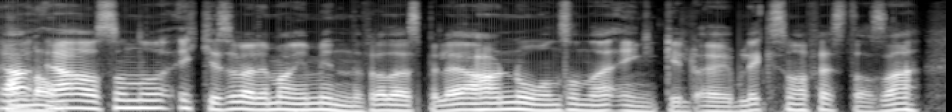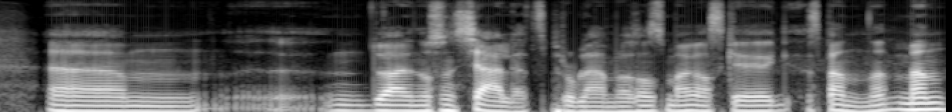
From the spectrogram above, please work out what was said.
Ja, handler jeg har også no, ikke så veldig mange minner fra det spillet. Jeg har noen sånne enkeltøyeblikk som har festa seg. Um, du er i noen sånne kjærlighetsproblemer og sånn som er ganske spennende. Men,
